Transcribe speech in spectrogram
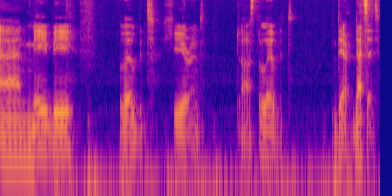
And maybe a little bit here and just a little bit there. That's it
